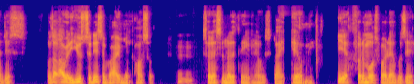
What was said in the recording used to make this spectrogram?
I just was already used to this environment also. Mm-hmm. So that's another thing that was like helped me. Yeah, for the most part, that was it.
